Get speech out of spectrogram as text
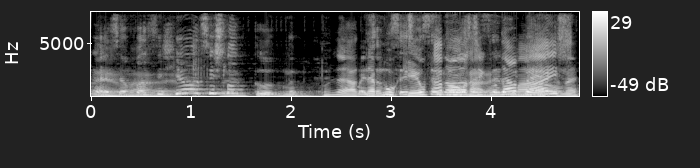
é, É, se eu for assistir, eu assisto logo tudo, né? Pois é, Mas até eu porque o você final da cara. segunda é aberto, Mas- né?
